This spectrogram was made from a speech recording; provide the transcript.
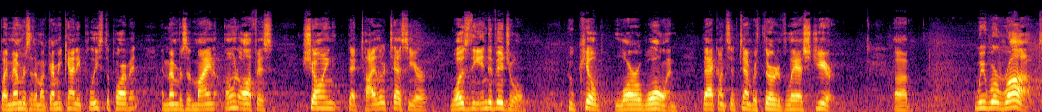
by members of the Montgomery County Police Department and members of my own office showing that Tyler Tessier was the individual who killed Laura Wallen back on September 3rd of last year. Uh, we were robbed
